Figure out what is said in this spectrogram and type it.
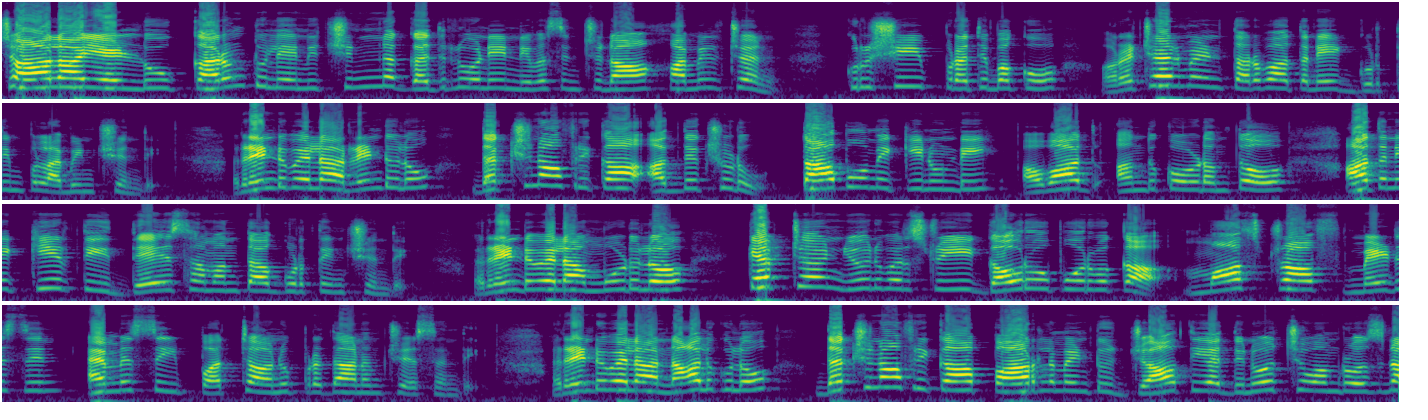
చాలా ఏళ్ళు కరెంటు లేని చిన్న గదిలోనే నివసించిన హమిల్టన్ కృషి ప్రతిభకు రిటైర్మెంట్ తర్వాతనే గుర్తింపు లభించింది. రెండు వేల రెండులో దక్షిణాఫ్రికా అధ్యక్షుడు తాబో నుండి అవార్డు అందుకోవడంతో అతని కీర్తి దేశమంతా గుర్తించింది. రెండు వేల మూడులో కెప్టన్ యూనివర్సిటీ గౌరవపూర్వక మాస్టర్ ఆఫ్ మెడిసిన్ ఎంఎస్సి పట్టాను ప్రదానం చేసింది. రెండు వేల నాలుగులో దక్షిణాఫ్రికా పార్లమెంటు జాతీయ దినోత్సవం రోజున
